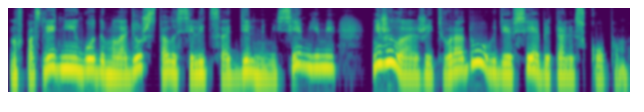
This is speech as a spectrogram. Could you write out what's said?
Но в последние годы молодежь стала селиться отдельными семьями, не желая жить в роду, где все обитали скопом.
